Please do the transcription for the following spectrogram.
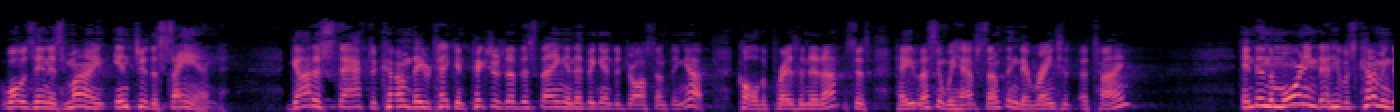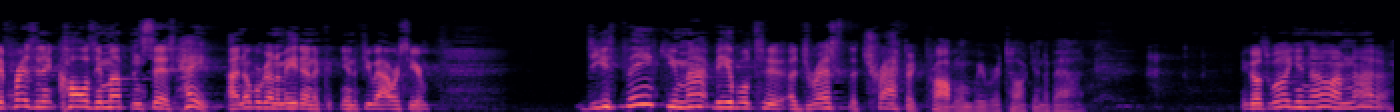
what was in his mind into the sand. Got his staff to come. They were taking pictures of this thing and they began to draw something up. Called the president up and says, Hey, listen, we have something. They arranged a time. And then the morning that he was coming, the president calls him up and says, Hey, I know we're going to meet in a, in a few hours here. Do you think you might be able to address the traffic problem we were talking about? He goes, Well, you know, I'm not a,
